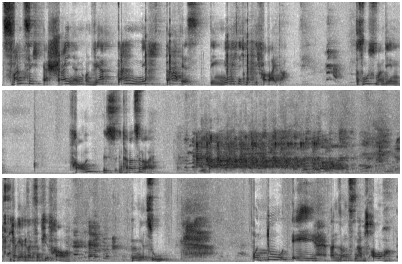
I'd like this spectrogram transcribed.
20 erscheinen und wer dann nicht da ist, den nehme ich nicht mit, ich fahre weiter. Das muss man den Frauen ist international. Ich hatte ja gesagt, es sind vier Frauen. Hör mir zu. Und du, eh, ansonsten habe ich auch äh,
